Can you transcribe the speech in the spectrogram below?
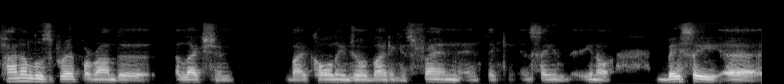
kind of lose grip around the election by calling Joe Biden his friend and thinking and saying you know basically uh,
